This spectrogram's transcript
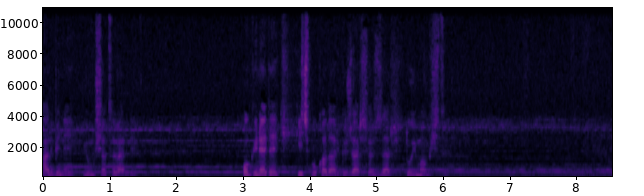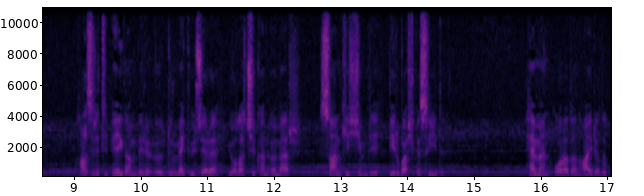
kalbini yumuşatıverdi. O güne dek hiç bu kadar güzel sözler duymamıştı. Hazreti Peygamber'i öldürmek üzere yola çıkan Ömer sanki şimdi bir başkasıydı. Hemen oradan ayrılıp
